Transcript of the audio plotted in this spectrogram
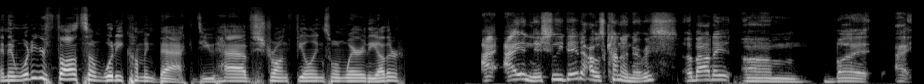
And then what are your thoughts on Woody coming back? Do you have strong feelings one way or the other? I, I initially did. I was kind of nervous about it. Um, but I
